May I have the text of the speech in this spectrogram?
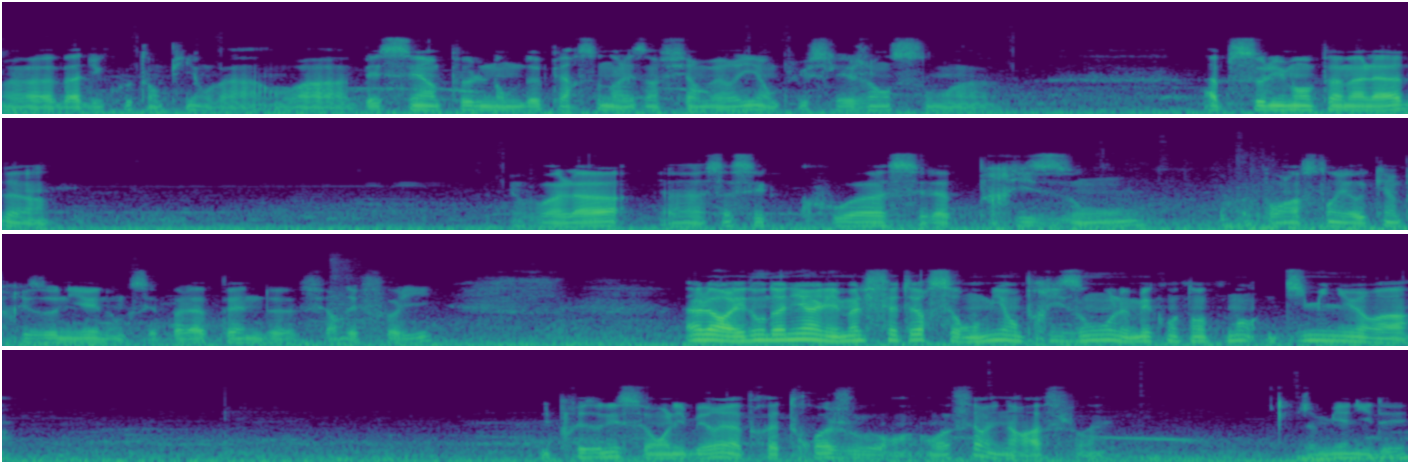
Euh, bah du coup tant pis on va, on va baisser un peu le nombre de personnes dans les infirmeries, en plus les gens sont euh, absolument pas malades. Voilà, euh, ça c'est quoi? C'est la prison. Pour l'instant il n'y a aucun prisonnier donc c'est pas la peine de faire des folies. Alors les dondaniens et les malfaiteurs seront mis en prison, le mécontentement diminuera. Les prisonniers seront libérés après 3 jours. On va faire une rafle ouais. J'aime bien l'idée.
